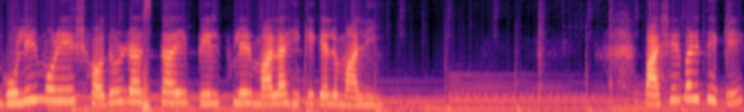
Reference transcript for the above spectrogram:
গলির মোড়ে সদর রাস্তায় বেলফুলের মালা হেঁকে গেল মালি। পাশের বাড়ি থেকে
